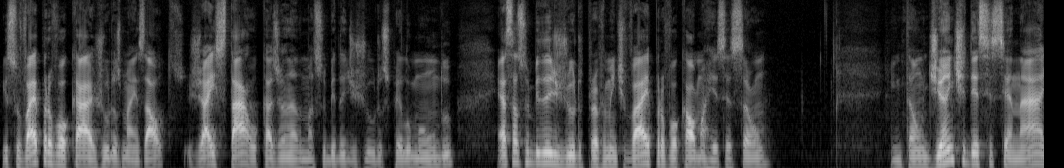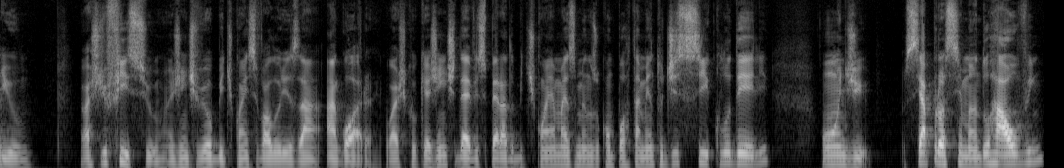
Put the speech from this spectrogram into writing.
Isso vai provocar juros mais altos, já está ocasionando uma subida de juros pelo mundo. Essa subida de juros provavelmente vai provocar uma recessão. Então, diante desse cenário, eu acho difícil a gente ver o Bitcoin se valorizar agora. Eu acho que o que a gente deve esperar do Bitcoin é mais ou menos o comportamento de ciclo dele, onde se aproximando o halving,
